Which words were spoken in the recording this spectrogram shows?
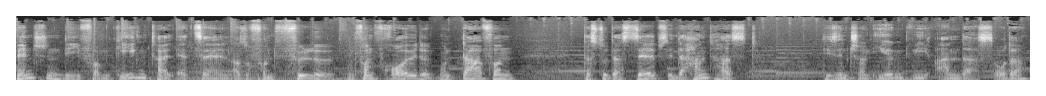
Menschen, die vom Gegenteil erzählen, also von Fülle und von Freude und davon, dass du das selbst in der Hand hast, die sind schon irgendwie anders, oder?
